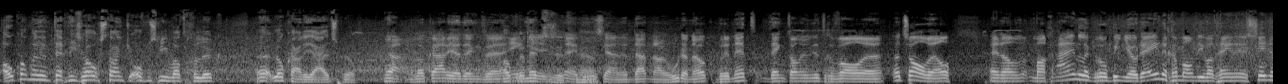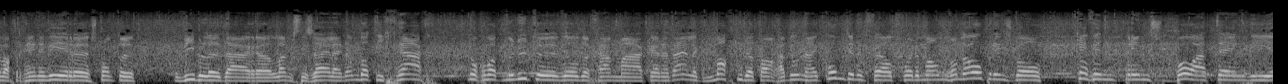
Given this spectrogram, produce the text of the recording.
ook al met een technisch hoogstandje of misschien wat geluk, Locadia uitspeelt. Ja, Locadia denkt... Uh, ook Brenet is het. Nee, ja. Dus ja, inderdaad, nou, hoe dan ook. Brenet denkt dan in dit geval, het zal wel. En dan mag eindelijk Robinho, de enige man die wat heen, zenuwachtig heen en weer stond te wiebelen daar langs de zijlijn. Omdat hij graag nog wat minuten wilde gaan maken. En uiteindelijk mag hij dat dan gaan doen. Hij komt in het veld voor de man van de openingsgoal. Kevin Prins Boateng die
